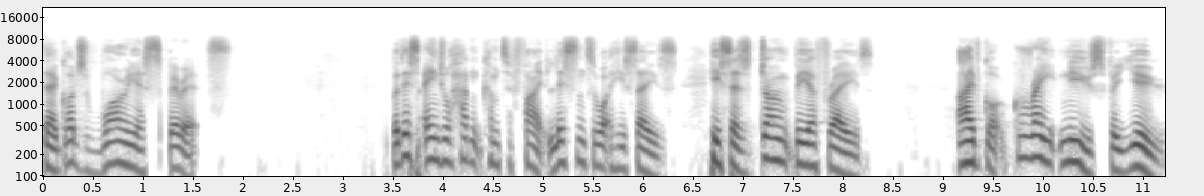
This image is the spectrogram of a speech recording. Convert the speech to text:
They're God's warrior spirits. But this angel hadn't come to fight. Listen to what he says. He says, Don't be afraid. I've got great news for you.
